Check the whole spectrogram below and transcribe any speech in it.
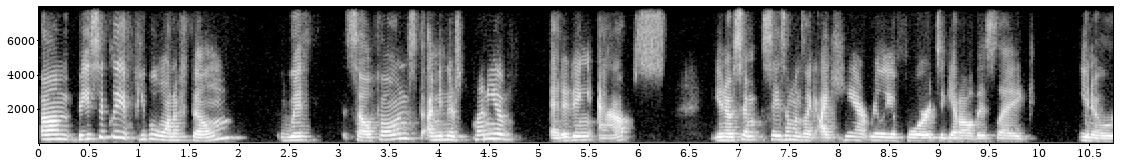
Um, basically, if people want to film with cell phones, I mean, there's plenty of editing apps. You know, some, say someone's like, I can't really afford to get all this like, you know,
